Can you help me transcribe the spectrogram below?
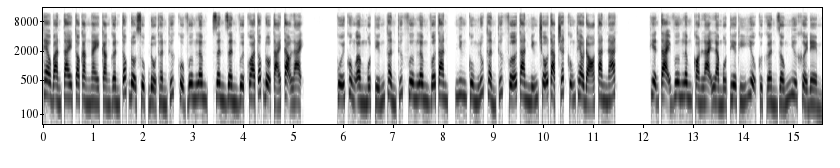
Theo bàn tay to càng ngày càng gần tốc độ sụp đổ thần thức của Vương Lâm, dần dần vượt qua tốc độ tái tạo lại. Cuối cùng ầm một tiếng thần thức Vương Lâm vỡ tan, nhưng cùng lúc thần thức vỡ tan những chỗ tạp chất cũng theo đó tan nát. Hiện tại Vương Lâm còn lại là một tia ký hiệu cực gần giống như khởi điểm.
